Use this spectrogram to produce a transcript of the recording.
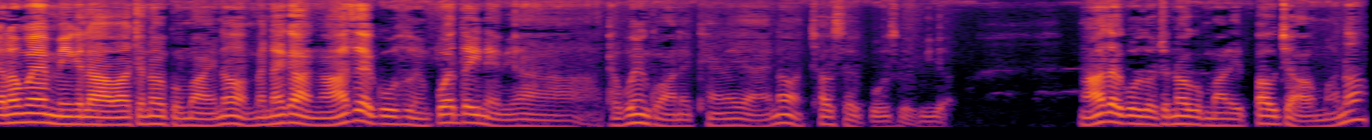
ရလုံးပဲမင်္ဂလာပါကျွန်တော်ကိုမိုင်နော်မနက်က59ဆိုရင်ပွဲသိမ့်နေဗျာတပွင့်ကွာနဲ့ခံလိုက်ရရင်နော်69ဆိုပြီးတော့59ဆိုကျွန်တော်ကိုမိုင်တွေပေါက်ကြအောင်ပါနော်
